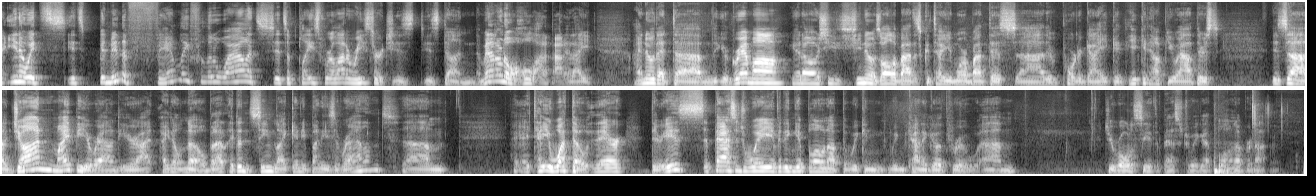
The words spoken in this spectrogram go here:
you know, it's it's been in the family for a little while. It's it's a place where a lot of research is is done. I mean, I don't know a whole lot about it. I I know that, um, that your grandma, you know, she she knows all about this. Could tell you more about this. Uh, the reporter guy, he could he could help you out. There's is uh, John might be around here. I, I don't know, but I, it doesn't seem like anybody's around. Um, I, I tell you what, though, there there is a passageway if it didn't get blown up that we can we can kind of go through. Um, did you roll to see if the passageway got blown up or not?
